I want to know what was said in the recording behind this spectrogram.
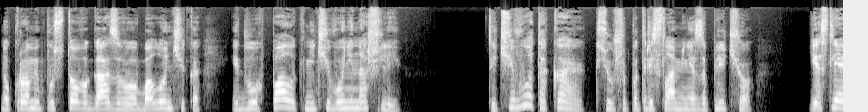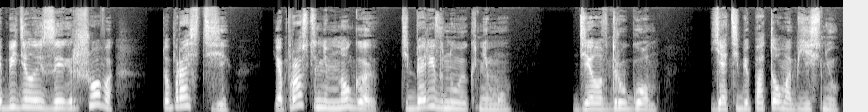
но кроме пустого газового баллончика и двух палок ничего не нашли. «Ты чего такая?» — Ксюша потрясла меня за плечо. «Если обиделась за Ершова, то прости. Я просто немного тебя ревную к нему. Дело в другом. Я тебе потом объясню.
